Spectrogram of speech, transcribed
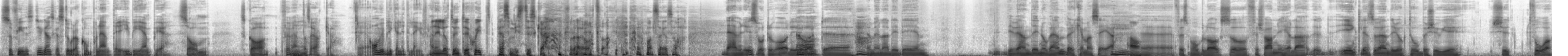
så finns det ju ganska stora komponenter i BNP som ska förväntas mm. öka. Eh, om vi blickar lite längre fram. Men ni låter inte skitpessimistiska för det här året om man säger så. Nej men det är svårt att vara. Det har ja. varit, eh, jag menar det, det det vände i november kan man säga. Mm. Eh, för småbolag så försvann ju hela, det- egentligen så vände det i oktober 2022.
